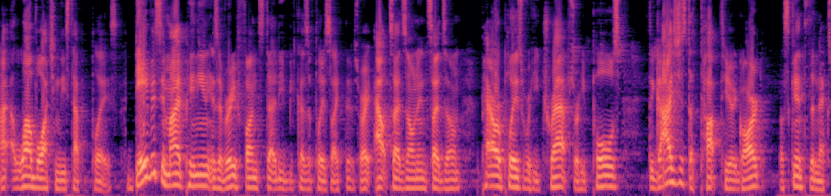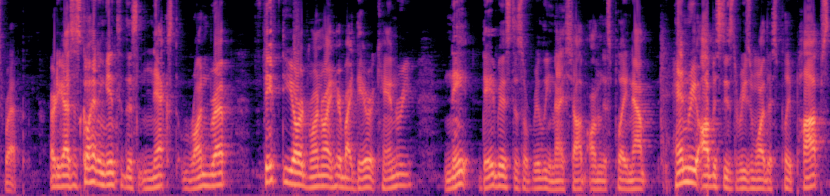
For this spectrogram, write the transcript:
I love watching these type of plays. Davis, in my opinion, is a very fun study because of plays like this, right? Outside zone, inside zone, power plays where he traps or he pulls. The guy's just a top tier guard. Let's get into the next rep. Alrighty, guys, let's go ahead and get into this next run rep. 50 yard run right here by Derrick Henry. Nate Davis does a really nice job on this play. Now, Henry obviously is the reason why this play pops.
